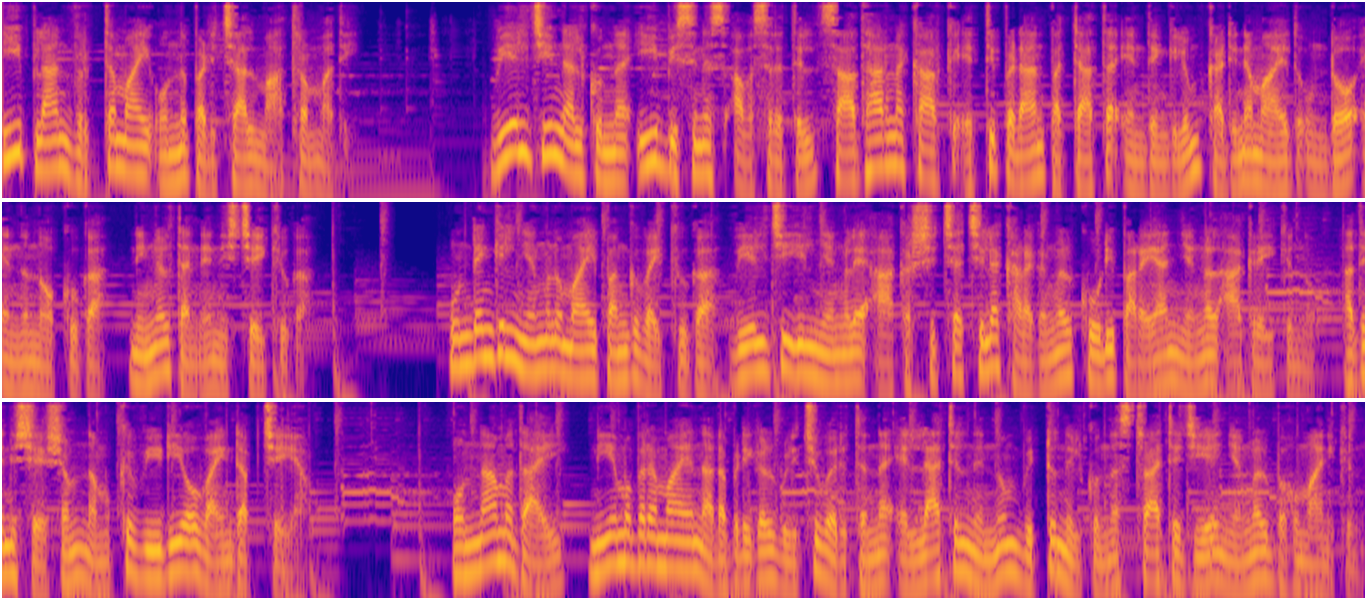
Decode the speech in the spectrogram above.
ഈ പ്ലാൻ വൃക്തമായി ഒന്ന് പഠിച്ചാൽ മാത്രം മതി. വി എൽ ജി നൽകുന്ന ഈ ബിസിനസ് അവസരത്തിൽ സാധാരണക്കാർക്ക് എത്തിപ്പെടാൻ പറ്റാത്ത എന്തെങ്കിലും കഠിനമായത് ഉണ്ടോ എന്ന് നോക്കുക. നിങ്ങൾ തന്നെ നിശ്ചയിക്കുക. ഉണ്ടെങ്കിൽ ഞങ്ങളുമായി പങ്കുവയ്ക്കുക. വി എൽ ജിയിൽ ഞങ്ങളെ ആകർഷിച്ച ചില ഘടകങ്ങൾ കൂടി പറയാൻ ഞങ്ങൾ ആഗ്രഹിക്കുന്നു. അതിനുശേഷം നമുക്ക് വീഡിയോ വൈൻഡ് അപ്പ് ചെയ്യാം. ഒന്നാമതായി നിയമപരമായ നടപടികൾ വിളിച്ചുവരുത്തുന്ന എല്ലാറ്റിൽ നിന്നും വിട്ടുനിൽക്കുന്ന സ്ട്രാറ്റജിയെ ഞങ്ങൾ ബഹുമാനിക്കുന്നു.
